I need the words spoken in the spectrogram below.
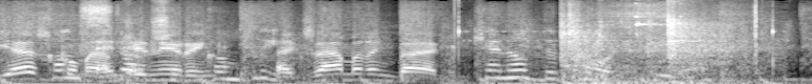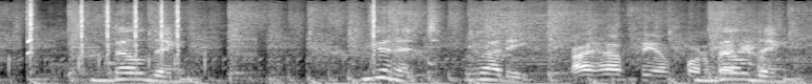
Yes, Commander. Engineering. complete. Examining bag. Cannot deploy here. Building. Unit ready. I have the information. Building.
